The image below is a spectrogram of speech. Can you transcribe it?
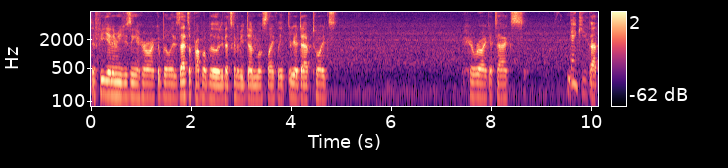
Defeat enemies using your heroic abilities. That's a probability that's going to be done most likely. Three adaptoids. Heroic attacks. Thank you. That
